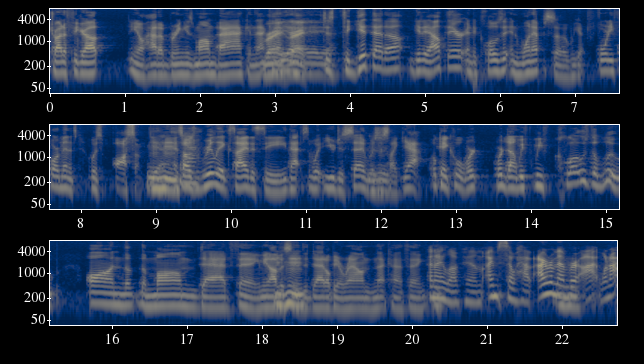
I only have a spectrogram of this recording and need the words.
try to figure out, you know, how to bring his mom back and that Right, kind of Yeah, right. yeah, yeah. just to get that up, get it out there, and to close it in one episode. We got 44 minutes. Was awesome. Yes. Mm-hmm. And so I was really excited to see. That's what you just said. Was just like, yeah, okay, cool. We're we're done. We've we've closed the loop on the the mom dad thing. I mean, obviously Mm-hmm. the dad will be around and that kind of thing. And I love him. I'm so happy. I remember Mm-hmm. I, when I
